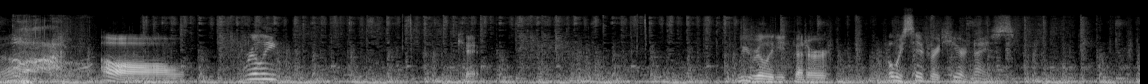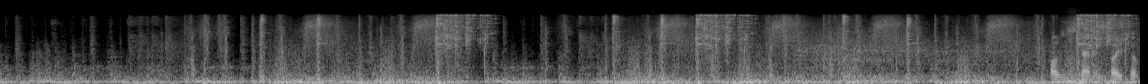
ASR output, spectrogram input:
Oh. oh. Really? Really need better... Oh, we saved right here. Nice. I'll just stand and fight them.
